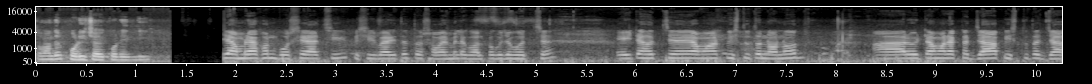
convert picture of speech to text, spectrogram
তোমাদের পরিচয় করে দিই। যে আমরা এখন বসে আছি পিসির বাড়িতে, তো সবাই মিলে গল্প গুজব হচ্ছে। এইটা হচ্ছে আমার পিস্তুত ননদ, আর ওইটা আমার একটা যা, পিস্তুত যা।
